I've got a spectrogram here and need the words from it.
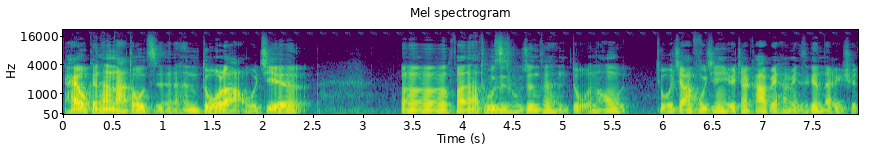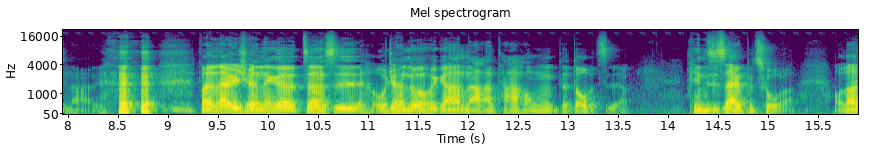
还有跟他拿豆子的人很多啦，我记得，呃，反正他徒子徒孙真很多。然后我我家附近有一家咖啡，他每次跟赖玉泉拿的，反正赖玉泉那个真的是，我觉得很多人会跟他拿他烘的豆子啊，品质是还不错啦。哦，那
